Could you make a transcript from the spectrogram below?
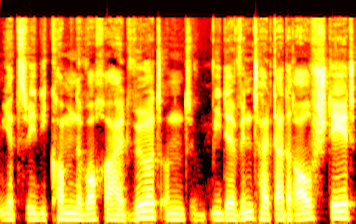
jetzt wie die kommende Woche halt wird und wie der Wind halt da drauf steht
